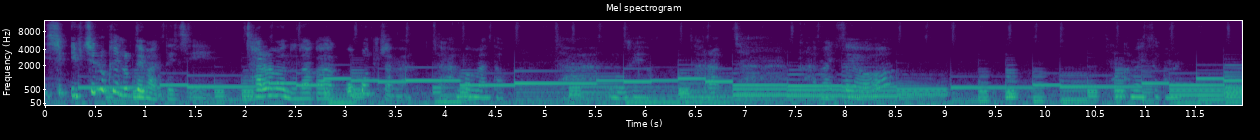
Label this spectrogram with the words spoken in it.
시- 입술로 킬로 되면 안 되지. 잘하면 누나가 꽂아주잖아. 자, 한 번만 더. 자, 일로 오세요. 잘하, 자, 가만히 있어요. 자, 가만히 있어, 가만히.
